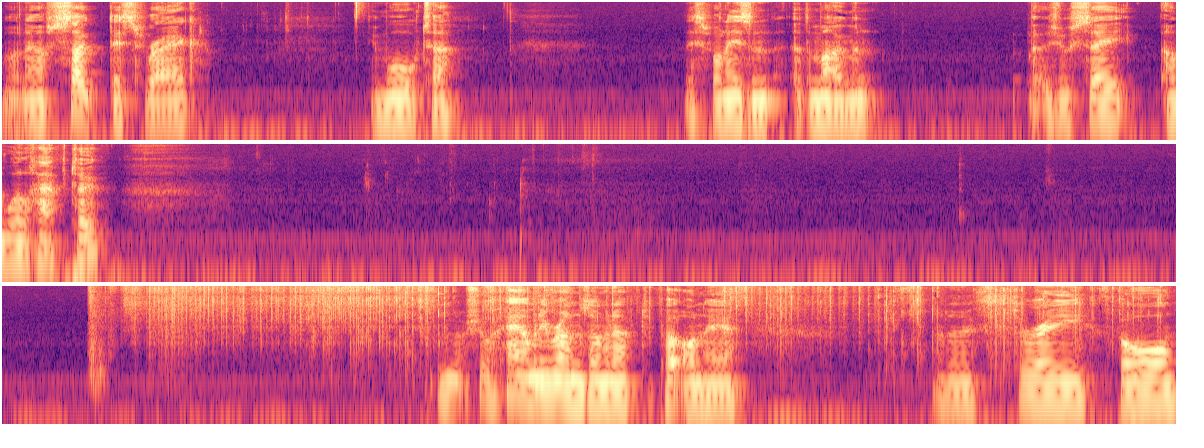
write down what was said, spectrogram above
Right now I've soaked this rag in water. This one isn't at the moment, but as you'll see I will have to. I'm not sure how many runs I'm going to have to put on here. I don't know, three, four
